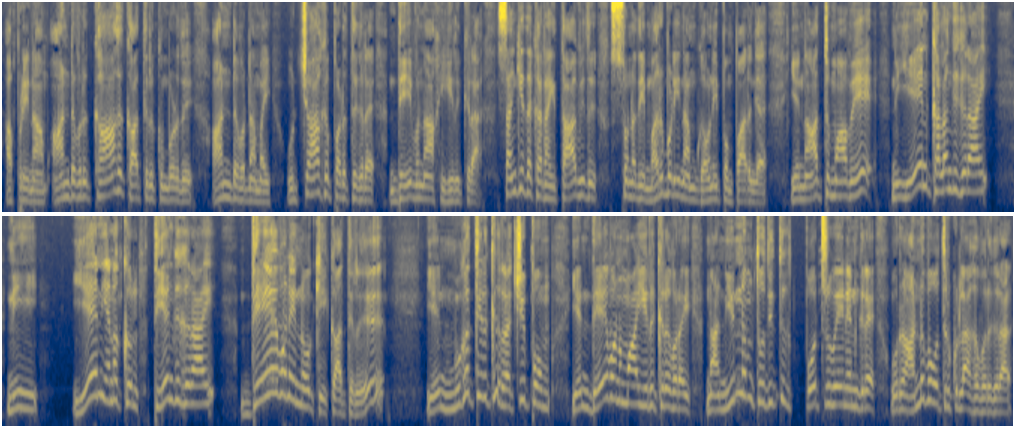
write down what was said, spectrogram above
அப்படி நாம் ஆண்டவருக்காக காத்திருக்கும் பொழுது ஆண்டவர் நம்மை உற்சாகப்படுத்துகிற தேவனாக இருக்கிறார். சங்கீதக்காரனை தாவிது சொன்னதை மறுபடியும் நாம் கவனிப்போம் பாருங்க. என் ஆத்துமாவே நீ ஏன் கலங்குகிறாய்? நீ ஏன் எனக்குள் தியங்குகிறாய்? தேவனை நோக்கி காத்திரு. என் முகத்திற்கு ரட்சிப்பும் என் தேவனுமாய் இருக்கிறவரை நான் இன்னும் துதித்து போற்றுவேன் என்கிற ஒரு அனுபவத்திற்குள்ளாக வருகிறார்.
